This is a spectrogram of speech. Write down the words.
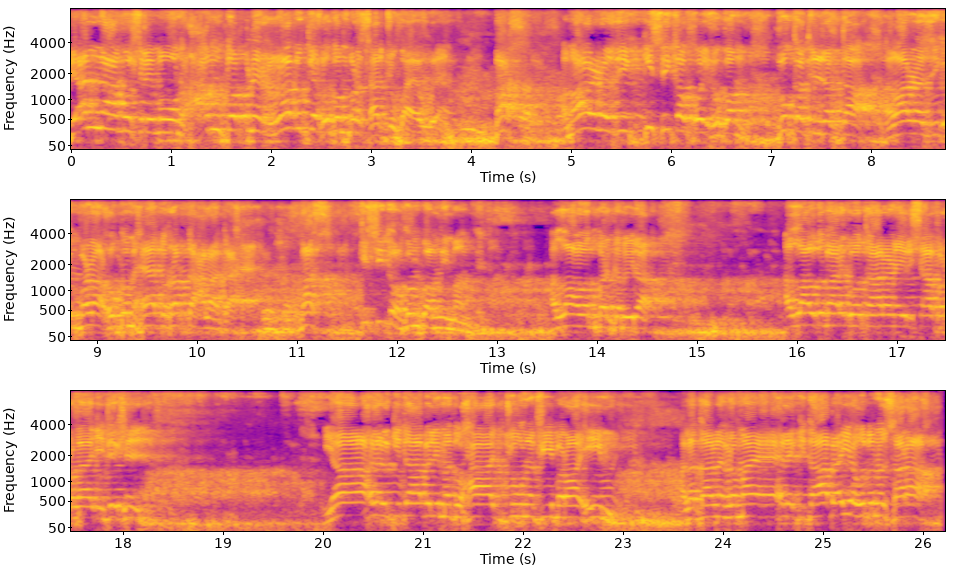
بیانا مسلمون، ہم تو اپنے رب کے حکم پر سر چکائے ہوئے ہیں۔ بس، ہمارے نزدیک کسی کا کوئی حکم وقت نہیں رکھتا ہمارے نزدیک بڑا حکم ہے تو رب تعالیٰ کا ہے۔ بس، کسی کے حکم کو ہم نہیں مانتے۔ اللہ اکبر کبیرہ۔ اللہ تبارک و تعالیٰ نے ارشا فرمایا جی دیکھیں۔ یا اہل الکتاب لم تحاجون فی ابراہیم؟ اللہ تعالیٰ نے فرمایا اہل کتاب ہے یہود النصارہ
